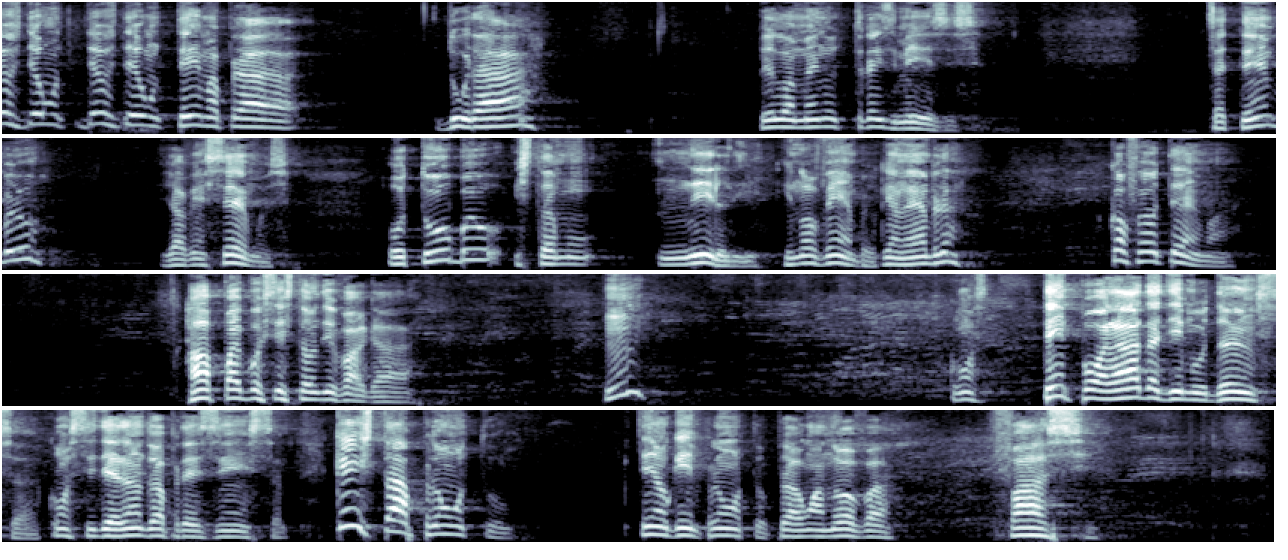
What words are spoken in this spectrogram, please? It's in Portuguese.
Deus deu um, Deus deu um tema para durar pelo menos três meses. Setembro, já vencemos. Outubro, estamos nele. Em novembro, quem lembra? Qual foi o tema? Rapaz, vocês estão devagar. Hum? Temporada de mudança, considerando a presença. Quem está pronto? Tem alguém pronto para uma nova fase?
